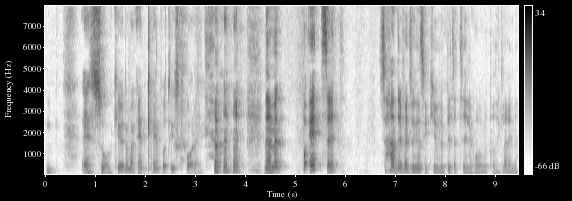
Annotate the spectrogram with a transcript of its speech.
Det är så kul när man äntligen får tyst på dig. Nej men, på ett sätt så hade det faktiskt varit ganska kul att byta Taylor Hall mot Patrik Laine.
